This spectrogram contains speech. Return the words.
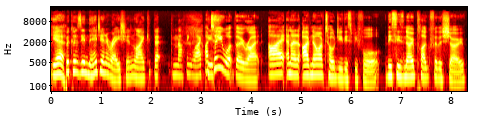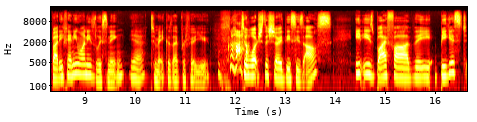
Yeah. because in their generation, like that, nothing like I this. tell you what, though, right? I and I, I know I've told you this before. This is no plug for the show, but if anyone is listening, yeah, to me because I prefer you to watch the show This Is Us. It is by far the biggest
